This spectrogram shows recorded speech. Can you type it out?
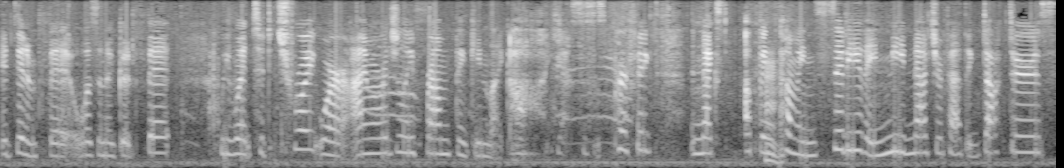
it didn't fit. It wasn't a good fit. We went to Detroit, where I'm originally from, thinking like, ah, yes, this is perfect. The next up and coming city. They need naturopathic doctors.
